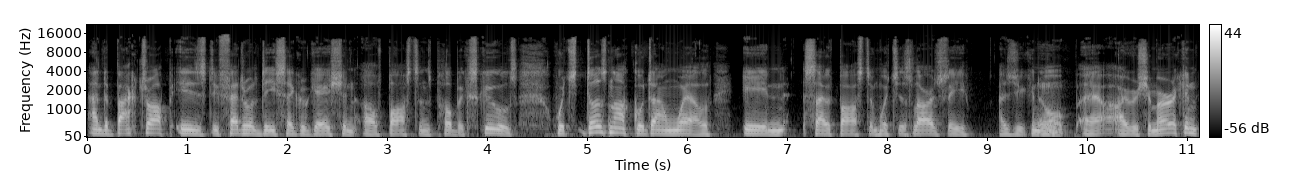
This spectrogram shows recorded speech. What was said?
and the backdrop is the federal desegregation of Boston's public schools, which does not go down well in South Boston, which is largely, as you can know, mm. uh, Irish American.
